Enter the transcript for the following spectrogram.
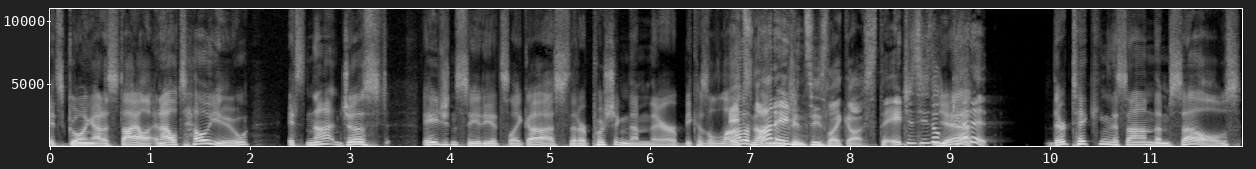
it's going out of style. And I'll tell you, it's not just agency idiots like us that are pushing them there because a lot It's of not you can- agencies like us. The agencies don't Yeah. get it. they're taking this on themselves.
